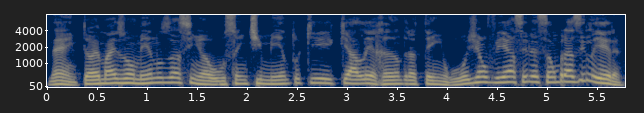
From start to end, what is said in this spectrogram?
Né? Então é mais ou menos assim ó, o sentimento que, que a Alejandra tem hoje ao ver a seleção brasileira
